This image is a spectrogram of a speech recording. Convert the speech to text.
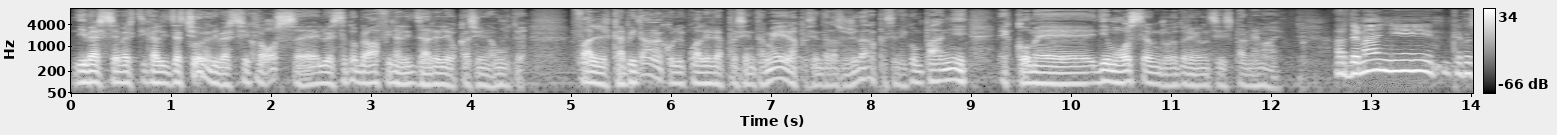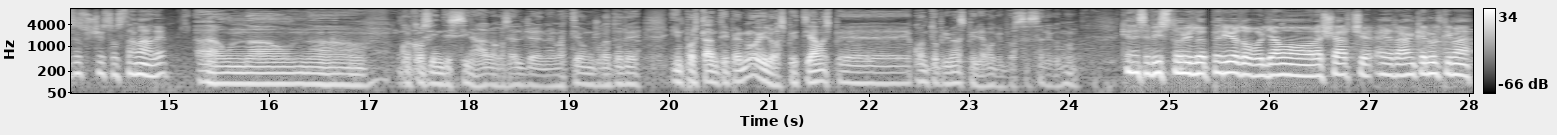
diverse verticalizzazioni, diversi cross e lui è stato bravo a finalizzare le occasioni avute. Fa il capitano con il quale rappresenta me, rappresenta la società, rappresenta i compagni e come dimostra è un giocatore che non si risparmia mai. Ardemagni, che cosa è successo? Sta male? Ha un, un, qualcosa in destinato, una cosa del genere. Matteo è un giocatore importante per noi, lo aspettiamo e quanto prima speriamo che possa stare con noi. Che ne si è visto il periodo, vogliamo lasciarci, era anche l'ultima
